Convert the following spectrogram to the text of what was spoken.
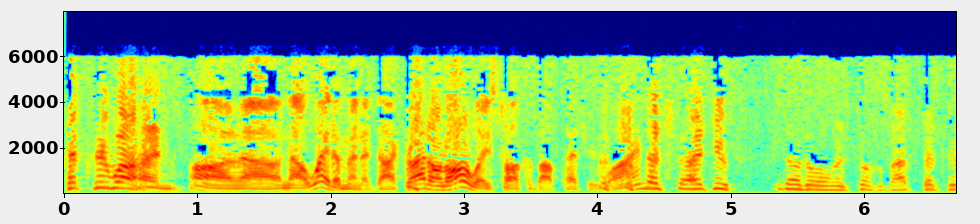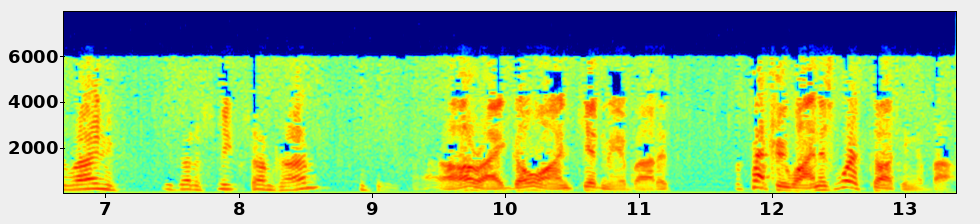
Petri wine. Oh, now, now, wait a minute, Doctor. I don't always talk about Petri wine. That's right. You, you don't always talk about Petri wine. You, you've got to sleep sometime. All right, go on. Kid me about it. But Petri wine is worth talking about.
